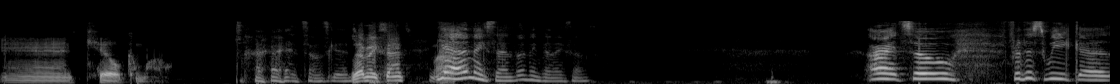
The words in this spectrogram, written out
and kill Kamara. All right, sounds good. Does that make sense? Yeah, that makes sense. I think that makes sense. All right, so for this week, uh,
